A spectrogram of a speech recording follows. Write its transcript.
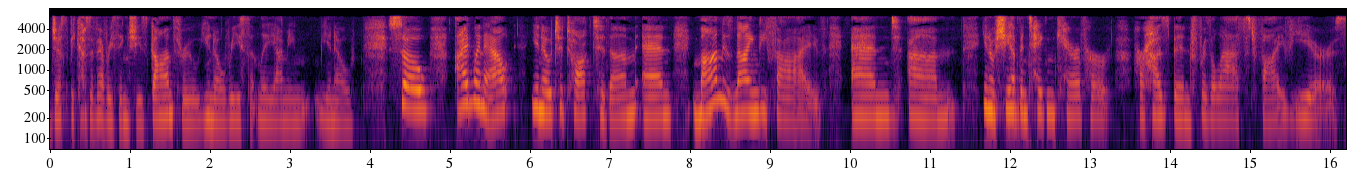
just because of everything she's gone through, you know, recently. I mean, you know, so I went out, you know, to talk to them and mom is 95 and, um, you know, she had been taking care of her, her husband for the last five years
